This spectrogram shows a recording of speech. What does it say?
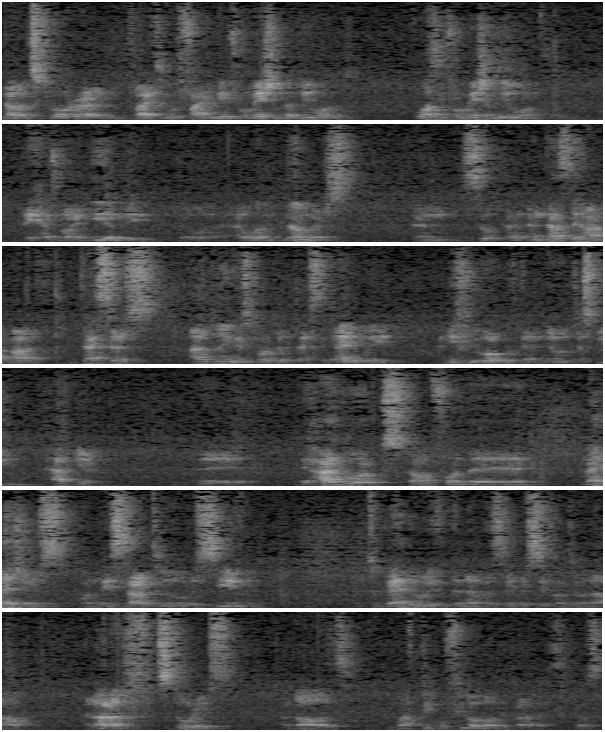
now explore and try to find the information that we want. What information do you want? And they have no idea. They, oh, I want numbers. And so, and, and that's the hard part. Testers are doing this exploratory testing anyway, and if you work with them, you'll just be happier. The, the hard work comes for the managers when they start to receive, together with the numbers they receive until now, a lot of stories about what people feel about the product, because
